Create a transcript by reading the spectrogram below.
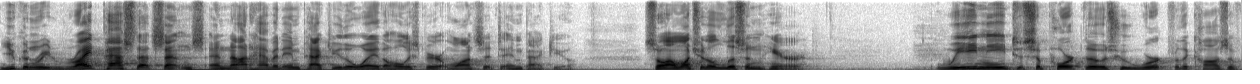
you can read right past that sentence and not have it impact you the way the Holy Spirit wants it to impact you. So I want you to listen here. We need to support those who work for the cause of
